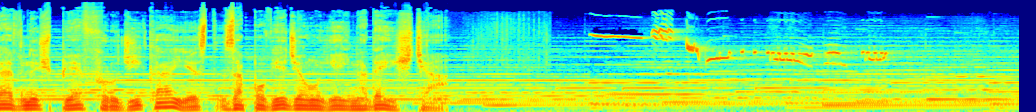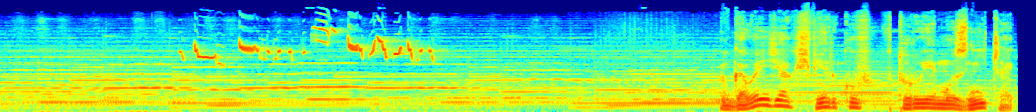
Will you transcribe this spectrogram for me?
Rzewny śpiew rudzika jest zapowiedzią jej nadejścia. W gałęziach świerków wtóruje mu zniczek.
